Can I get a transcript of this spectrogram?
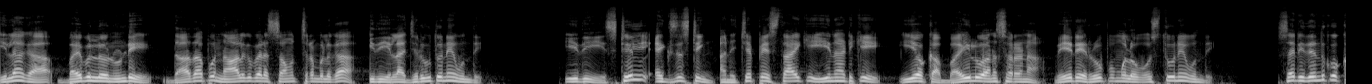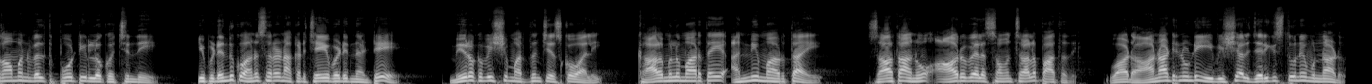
ఇలాగా బైబిల్లో నుండి దాదాపు నాలుగు వేల సంవత్సరములుగా ఇది ఇలా జరుగుతూనే ఉంది. ఇది స్టిల్ ఎగ్జిస్టింగ్ అని చెప్పే స్థాయికి ఈనాటికి ఈ యొక్క బయలు అనుసరణ వేరే రూపములో వస్తూనే ఉంది. సరే ఇదెందుకు కామన్వెల్త్ పోటీల్లోకొచ్చింది? ఇప్పుడెందుకు అనుసరణ అక్కడ చేయబడిందంటే మీరొక విషయం అర్థం చేసుకోవాలి. కాలములు మారతాయి అన్నీ మారుతాయి. సాతాను ఆరు వేల సంవత్సరాల పాతది. వాడు ఆనాటి నుండి ఈ విషయాలు జరిగిస్తూనే ఉన్నాడు.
